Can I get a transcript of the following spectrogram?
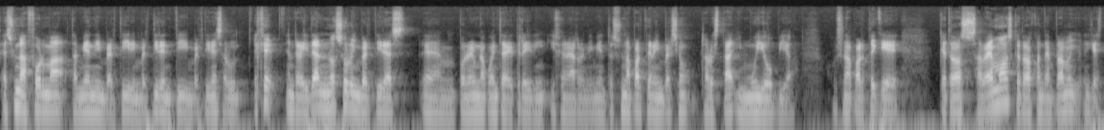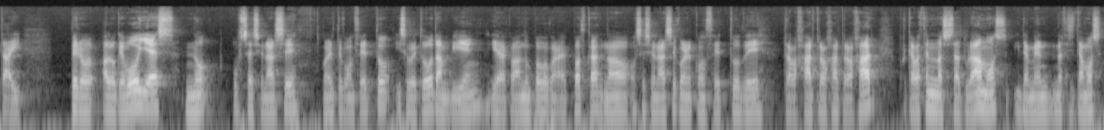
es una forma también de invertir, invertir en ti, invertir en salud. Es que en realidad no solo invertir es em, poner una cuenta de trading y generar rendimiento, es una parte de la inversión, claro está, y muy obvia. Es una parte que, que todos sabemos, que todos contemplamos y que está ahí. Pero a lo que voy es no obsesionarse con este concepto y sobre todo también, y acabando un poco con el podcast, no obsesionarse con el concepto de trabajar, trabajar, trabajar, porque a veces nos saturamos y también necesitamos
